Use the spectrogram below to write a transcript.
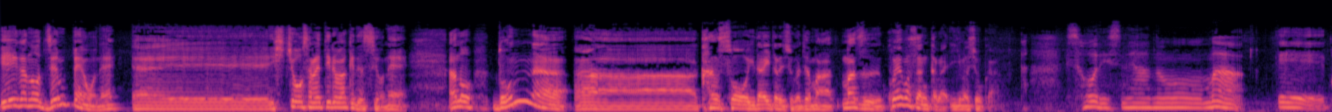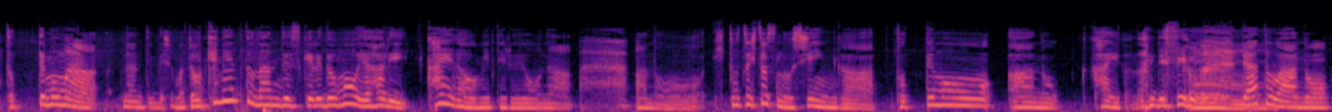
映画の全編をね、えー視聴されているわけですよね。あの、どんな、あー感想を抱いたでしょうか？じゃあまあ、まず小山さんから言いましょうか。そうですねあのまあえーとってもまあなんて言うんでしょう、まあ、ドキュメントなんですけれどもやはり絵画を見てるようなあの一つ一つのシーンがとってもあの絵画なんですよ。であとはあの、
